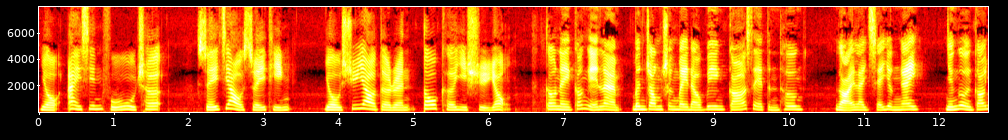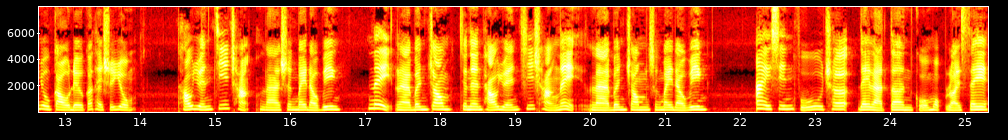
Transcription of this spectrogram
有爱心服务车，随叫随停，有需要的人都可以使用。Câu này có nghĩa là bên trong sân bay đầu viên có xe tình thương, gọi là sẽ dừng ngay. Những người có nhu cầu đều có thể sử dụng. Thảo Yuan Chi Trạng là sân bay đầu viên. Này là bên trong, cho nên Thảo Yuan Chi Trạng này là bên trong sân bay đầu viên. Ai xin phục vụ chơ, đây là tên của một loại xe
